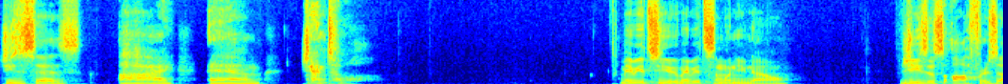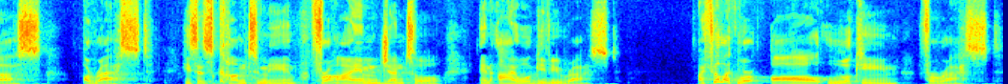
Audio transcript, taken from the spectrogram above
Jesus says, I am gentle. Maybe it's you, maybe it's someone you know. Jesus offers us a rest. He says, Come to me, for I am gentle, and I will give you rest. I feel like we're all looking for rest.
